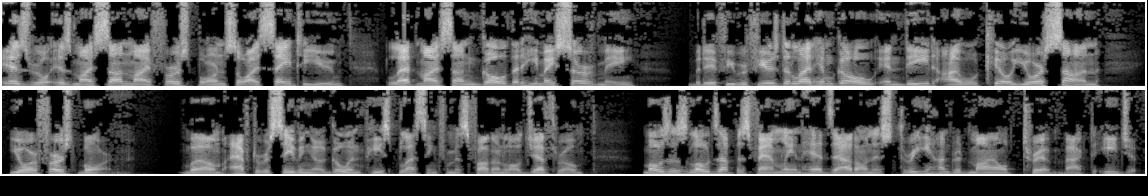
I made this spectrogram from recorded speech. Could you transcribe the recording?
Israel is my son, my firstborn, so I say to you, Let my son go, that he may serve me. But if you refuse to let him go, indeed I will kill your son, your firstborn. Well, after receiving a go in peace blessing from his father in law Jethro, Moses loads up his family and heads out on his 300 mile trip back to Egypt.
